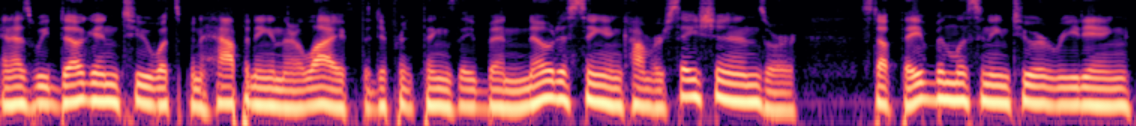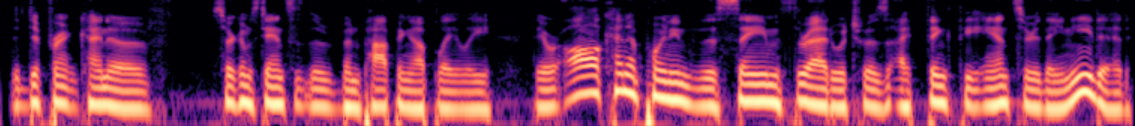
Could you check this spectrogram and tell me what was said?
And as we dug into what's been happening in their life, the different things they've been noticing in conversations or stuff they've been listening to or reading, the different kind of circumstances that have been popping up lately, they were all kind of pointing to the same thread, which was, I think, the answer they needed.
